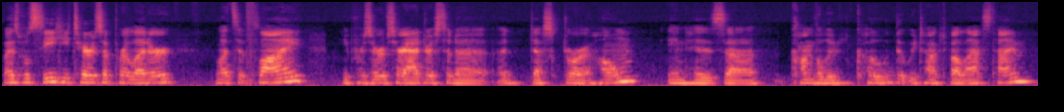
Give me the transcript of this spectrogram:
as we'll see, he tears up her letter, lets it fly. He preserves her address in a, a desk drawer at home in his uh, convoluted code that we talked about last time.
